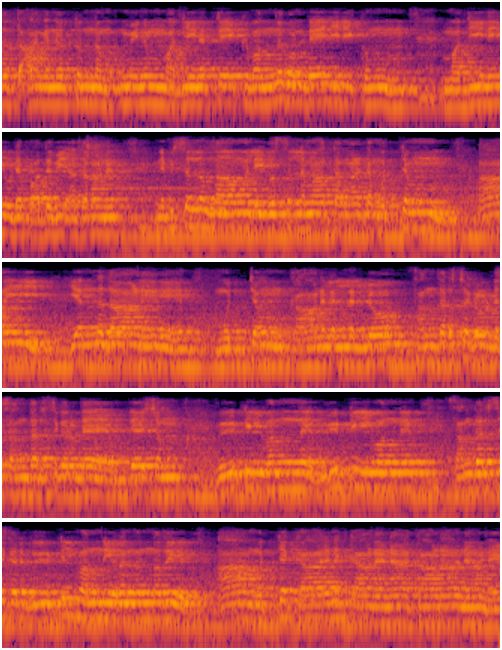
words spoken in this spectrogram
അത് താങ്ങി നിർത്തുന്ന മുമ്മിനും മദീനത്തേക്ക് വന്നുകൊണ്ടേയിരിക്കും. മദീനയുടെ പദവി അതാണ്. നബിസല്ലാഹു വസല്ലമ തങ്ങളുടെ മുറ്റം ആയി എന്നതാണ്. മുറ്റം കാണലല്ലോ സന്ദർശകരുടെ സന്ദർശകരുടെ ഉദ്ദേശം വീട്ടിൽ വന്ന് വീട്ടിൽ വന്ന് സന്ദർശകർ വീട്ടിൽ വന്ന് ഇറങ്ങുന്നത് ആ മുറ്റക്കാരനെ കാണാനാ കാണാനാണ്.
